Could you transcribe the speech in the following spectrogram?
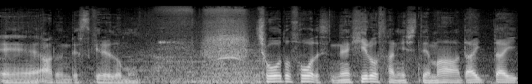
えー、あるんですけれども。ちょうどそうですね。広さにしてまあ大体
